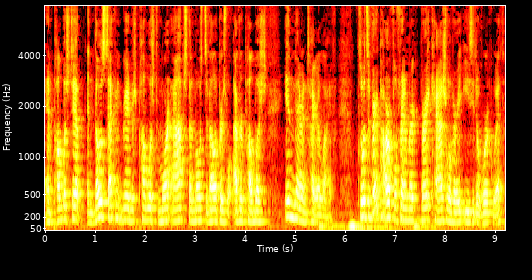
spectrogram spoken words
and published it. And those second graders published more apps than most developers will ever publish in their entire life. So it's a very powerful framework, very casual, very easy to work with.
